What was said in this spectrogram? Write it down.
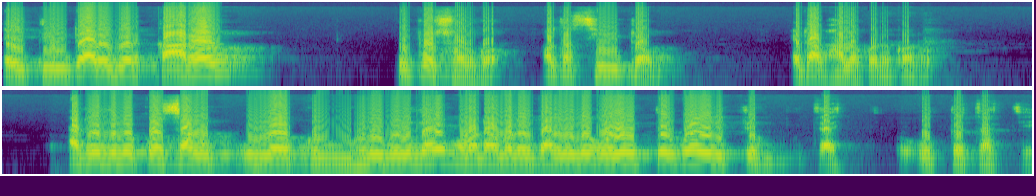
এই তিনটা রোগের কারণ, উপসর্গ অর্থাৎ সিমটম এটা ভালো করে করো। একটা দেবে কোশ্চানগুলো ঘুরে ঘুরে দেয়, মোটামুটি জানি যে ওই উত্তর করে উত্তর চাচ্ছে।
